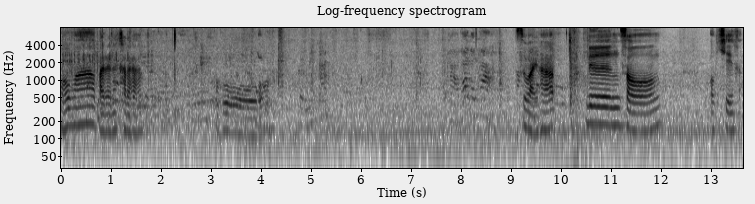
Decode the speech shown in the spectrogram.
ว้าวว้าว ไปเลยนะครับ โอ้โห สวยครับหนึ่งสองโอเคครับ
